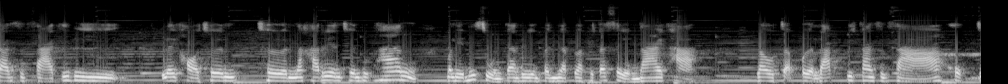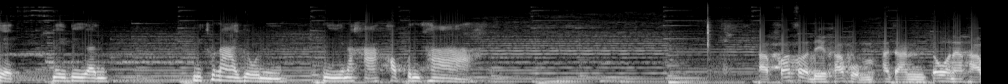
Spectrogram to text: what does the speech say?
การศึกษาที่ดี เลยขอเชิญเชิญนะคะ เรียนเชิญทุกท่าน มาเรียนที่ศูนย์การเรียนปัญญาประเพชรเกษมได้ค่ะ เราจะเปิดรับปีการศึกษา 67 ในเดือนมิถุนายนนี้นะคะ ขอบคุณค่ะ ครับก็สวัสดีครับผมอาจารย์โจ้นะครับ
